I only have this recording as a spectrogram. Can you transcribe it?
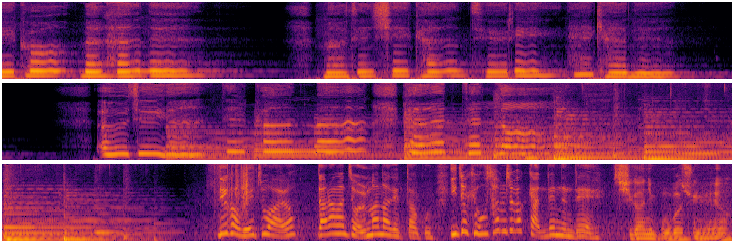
쉬고 말하는 모든 시간들이 내게는 오지 않을 것만 같았던 내가 왜 좋아요? 나랑 한 지 얼마나 됐다고. 이제 겨우 3주밖에 안 됐는데. 시간이 뭐가 중요해요?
